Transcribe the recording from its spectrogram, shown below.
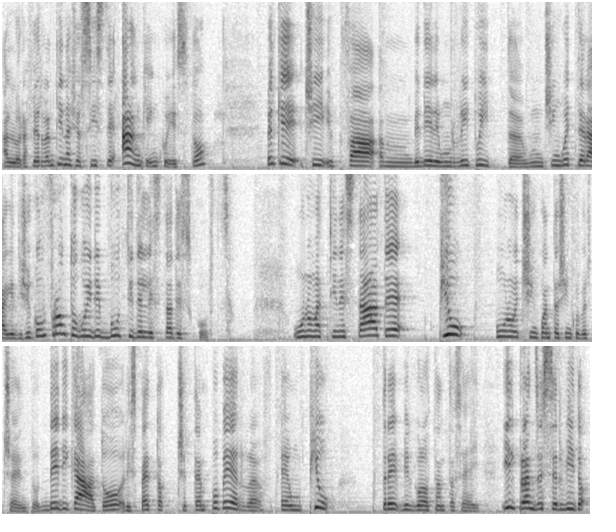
Allora, Ferrantina ci assiste anche in questo. perché ci fa mm, vedere un retweet, un cinguetterai che dice confronto con i debutti dell'estate scorsa. Uno mattina estate più 1,55%, dedicato rispetto a C'è tempo per è un più 3,86. Il pranzo è servito,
